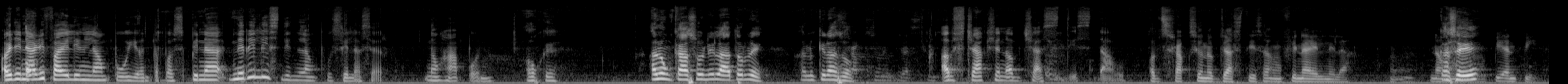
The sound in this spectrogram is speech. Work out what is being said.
Ordinary filing lang po yun. Tapos, pina, nirelease din lang po sila, sir, nung hapon. Okay. Anong kaso nila, attorney? Anong kinaso? Obstruction of justice daw. obstruction of justice ang final nila. uh, ng Kasi? PNP.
